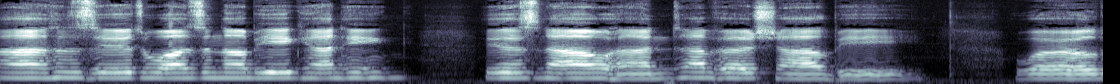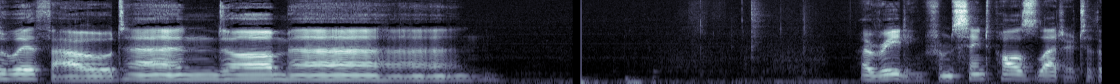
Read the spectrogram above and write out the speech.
as it was in the beginning, is now, and ever shall be, world without end. Amen. A reading from St. Paul's letter to the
